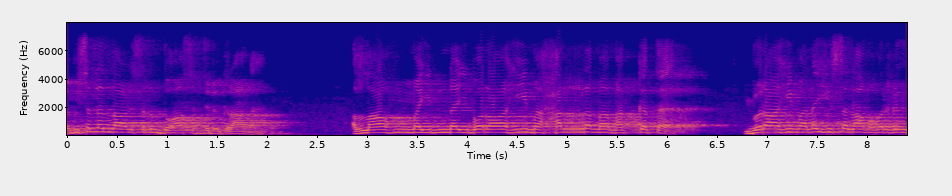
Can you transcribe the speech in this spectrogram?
நபிசல்லா அலிஸ்லம் துஆ செஞ்சிருக்கிறாங்க. அல்லாஹும் இன்ன இப்ராஹிம ஹர்ரம மக்கத்த. இப்ராஹிம் அலைஹிஸ்ஸலாம் அவர்கள்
